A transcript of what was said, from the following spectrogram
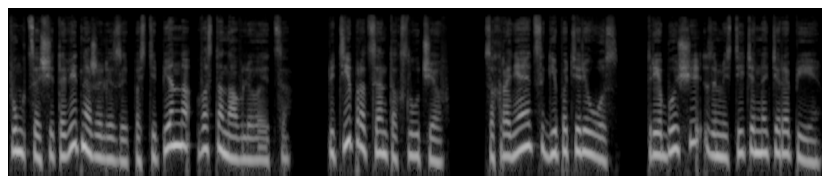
функция щитовидной железы постепенно восстанавливается. В 5% случаев сохраняется гипотереоз, требующий заместительной терапии.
